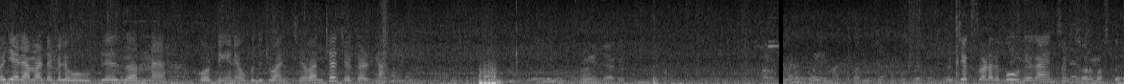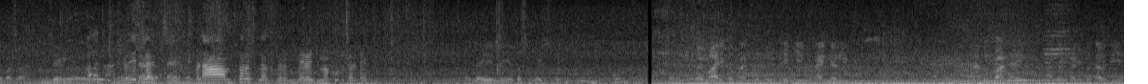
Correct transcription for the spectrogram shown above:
હજી એના માટે પેલું બ્લેઝર ને કોટી ને એવું બધું જોવાનું છે. જવાનું છે જગડના ચેક્સ વાળા તો બહુ છે કાંઈ સર મસ્ત છે પાછા. ડિઝાઇન એટલા જ છે. પણ આમ સરસ લાગશે મેરેજમાં કુર્તા ટાઈપ લઈ લઈએ પછી મળીશું. મારી કપડા શોપિંગ થઈ ગઈ ફાઇનલી દુકાન આવી. આગળ ગાડી બતાવી દઈએ.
